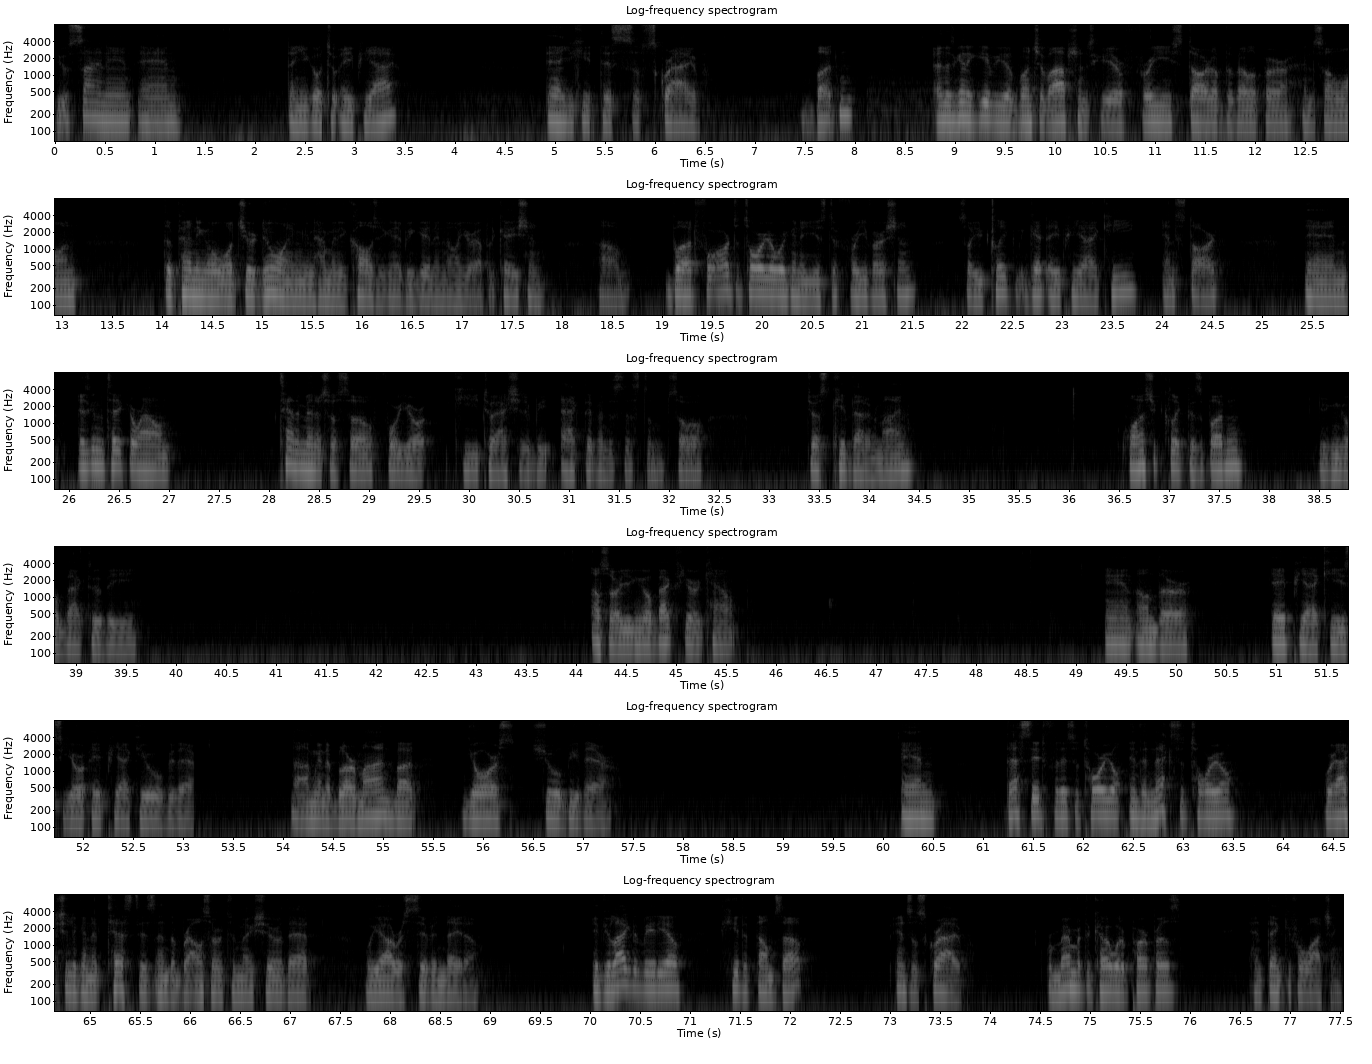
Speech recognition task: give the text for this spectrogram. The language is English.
you sign in and then you go to API and you hit this subscribe button. And it's going to give you a bunch of options here free startup developer and so on depending on what you're doing and how many calls you're going to be getting on your application. Um, but for our tutorial we're going to use the free version so you click get API key and start and it's going to take around 10 minutes or so for your key to actually be active in the system. So just keep that in mind. Once you click this button, you can go back to the Oh, sorry, you can go back to your account and under API keys, your API key will be there. Now I'm going to blur mine, but yours should be there. And that's it for this tutorial. In the next tutorial, we're actually going to test this in the browser to make sure that we are receiving data. If you like the video, hit the thumbs up and subscribe. Remember to code with a purpose, and thank you for watching.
